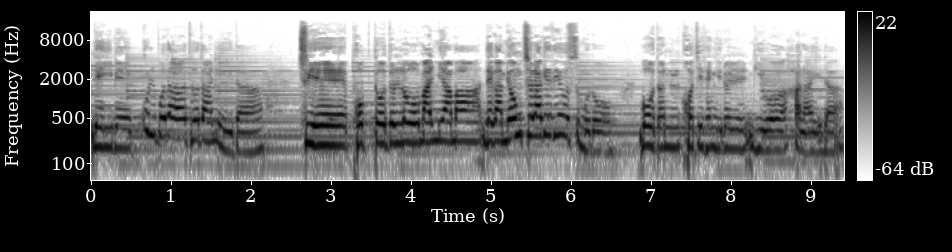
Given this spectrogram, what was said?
내 입에 꿀보다 더 다니이다. 주의 법도들로 말미암아 내가 명철하게 되었으므로 모든 거짓 행위를 미워하나이다.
